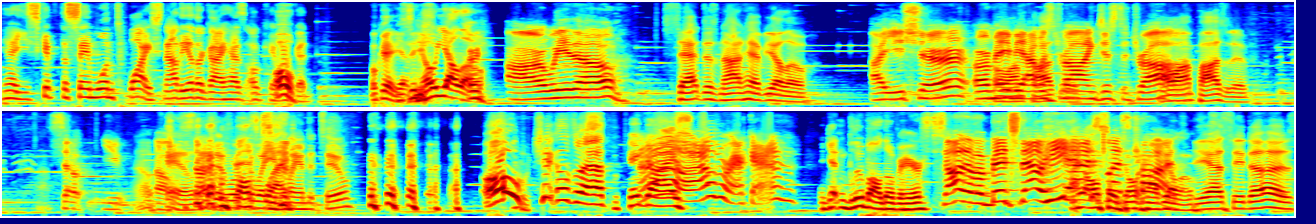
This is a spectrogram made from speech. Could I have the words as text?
Yeah, you skipped the same one twice. Now the other guy has. Okay, Oh. we're good. Okay, Yeah, no yellow. er, Are we though? Sat does not have yellow. Are you sure? Or maybe I'm I was drawing just to draw. Oh. I'm positive. so you. Okay, oh, well, that didn't work the way flag. you planned it too. Oh, Chigglesworth. Hey guys, Oh, Ohmwrecker. I'm getting blue balled over here. Son of a bitch! Now he I has also less don't cards. have yellow. Yes, he does.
